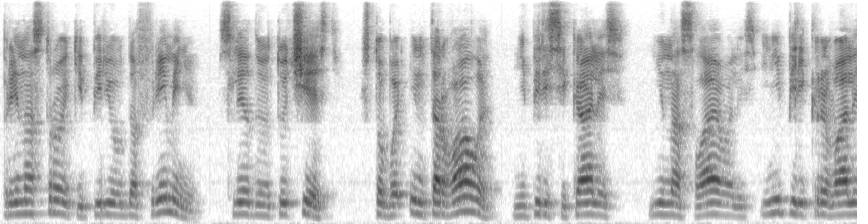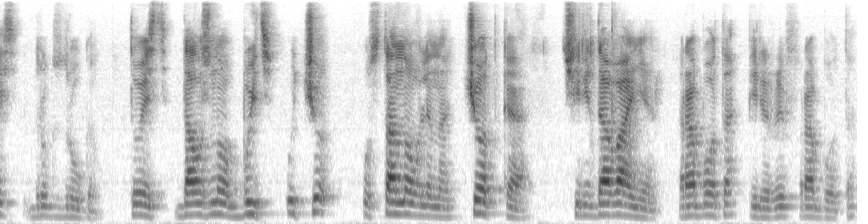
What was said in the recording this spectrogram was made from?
При настройке периодов времени следует учесть, чтобы интервалы не пересекались, не наслаивались и не перекрывались друг с другом. То есть должно быть учет установлено четкое чередование работа, перерыв, работа.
